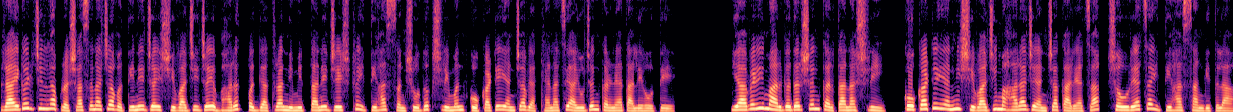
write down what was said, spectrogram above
रायगड जिल्हा प्रशासनाच्या वतीने जय शिवाजी जय भारत पदयात्रा निमित्ताने ज्येष्ठ इतिहास संशोधक श्रीमंत कोकाटे यांच्या व्याख्यानाचे आयोजन करण्यात आले होते. यावेळी मार्गदर्शन करताना श्री. कोकाटे यांनी शिवाजी महाराज यांच्या कार्याचा शौर्याचा इतिहास सांगितला.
